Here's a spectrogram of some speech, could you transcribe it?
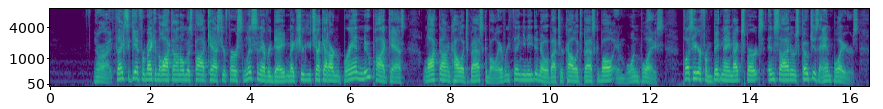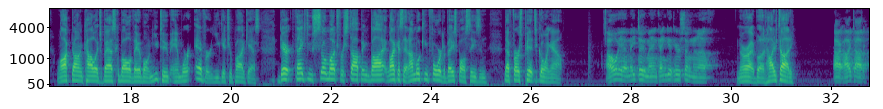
All right. Thanks again for making the Locked On Ole Miss podcast your first listen every day. Make sure you check out our brand new podcast, Locked On College Basketball. Everything you need to know about your college basketball in one place. Plus, hear from big name experts, insiders, coaches, and players. Locked On College Basketball available on YouTube and wherever you get your podcasts. Derek, thank you so much for stopping by. Like I said, I'm looking forward to baseball season, that first pitch going out. Oh, yeah, me too, man. Can't get here soon enough. All right, bud. Hi, Toddy. All right, hi, Toddy.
